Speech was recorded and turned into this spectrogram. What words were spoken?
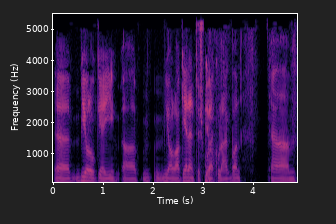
igen, igen. Biológiai uh, jallag jelentős molekulákban um,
